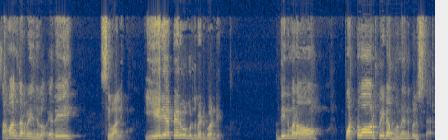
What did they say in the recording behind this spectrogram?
సమాంతర రేంజ్లో. ఏది? శివాలి. ఈ ఏరియా పేరు కూడా గుర్తుపెట్టుకోండి. దీన్ని మనం పొట్వార్ పీఠభూమి అని పిలుస్తారు.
